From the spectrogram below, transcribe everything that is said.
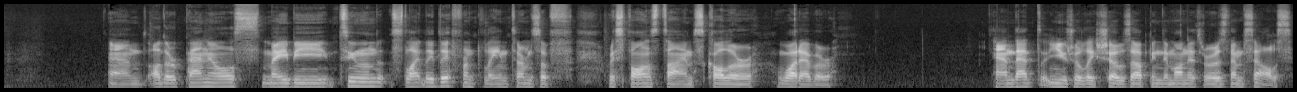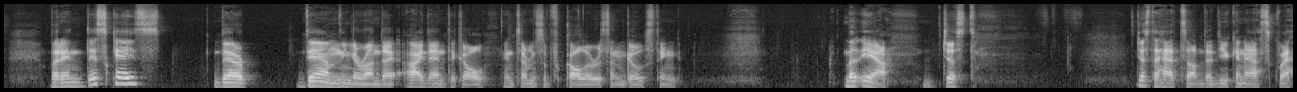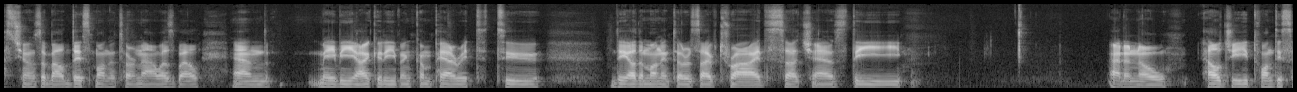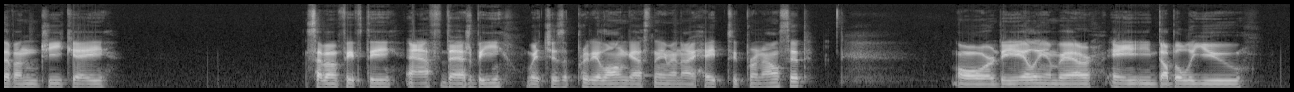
and other panels may be tuned slightly differently in terms of response times, color, whatever. And that usually shows up in the monitors themselves. But in this case, they're damn near identical in terms of colors and ghosting. But yeah, just just a heads up that you can ask questions about this monitor now as well and maybe I could even compare it to the other monitors I've tried such as the I don't know LG 27GK 750F-B, which is a pretty long ass name and I hate to pronounce it. Or the Alienware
